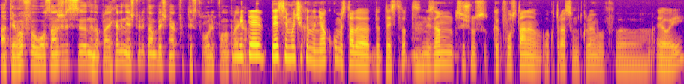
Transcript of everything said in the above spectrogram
А те в Лос Анджелес не направиха ли нещо или там беше някакво тестово или какво направиха? Ами те, те се мъчиха на няколко места да, да тестват. Mm-hmm. Не знам всъщност какво стана, ако трябва да съм откровен в uh, LA.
